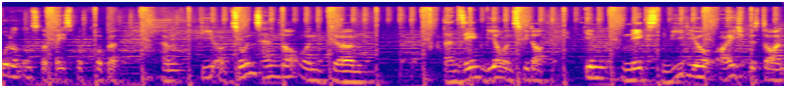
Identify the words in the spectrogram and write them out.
oder in unserer Facebook-Gruppe ähm, die Optionshändler. Und ähm, dann sehen wir uns wieder im nächsten Video. Euch bis dahin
